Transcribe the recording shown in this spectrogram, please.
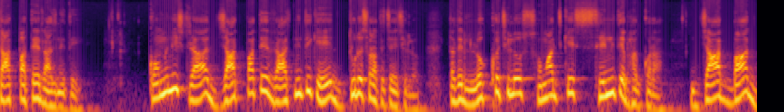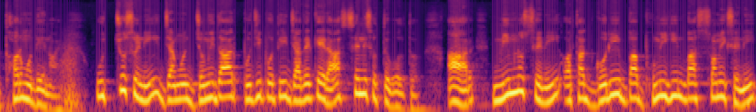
জাতপাতের রাজনীতি। কমিউনিস্টরা জাতপাতের রাজনীতিকে দূরে সরাতে চেয়েছিল। তাদের লক্ষ্য ছিল সমাজকে শ্রেণীতে ভাগ করা। জাত বা ধর্ম দিয়ে নয়। উচ্চ শ্রেণি যেমন জমিদার, পুঁজিপতি যাদেরকে এরা শ্রেণি সত্য বলতো। আর নিম্ন শ্রেণি অর্থাৎ গরিব বা ভূমিহীন বা শ্রমিক শ্রেণি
